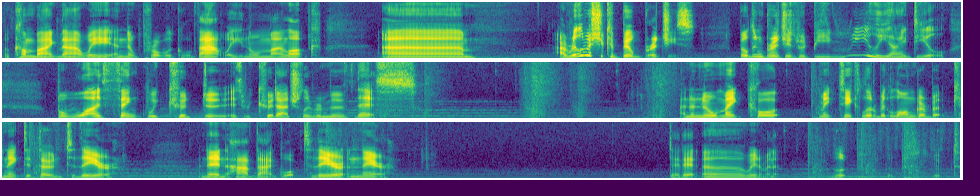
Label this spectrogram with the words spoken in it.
They'll come back that way, and they'll probably go that way, knowing my luck. Um, I really wish you could build bridges. Building bridges would be really ideal. But what I think we could do is we could actually remove this. And I know it might, might take a little bit longer, but connect it down to there. And then have that go up to there and there. Did it? Uh, wait a minute. Loop, loop, looped.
